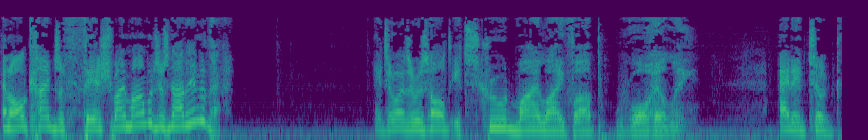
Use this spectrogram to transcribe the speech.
and all kinds of fish. My mom was just not into that. And so as a result, it screwed my life up royally. And it took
